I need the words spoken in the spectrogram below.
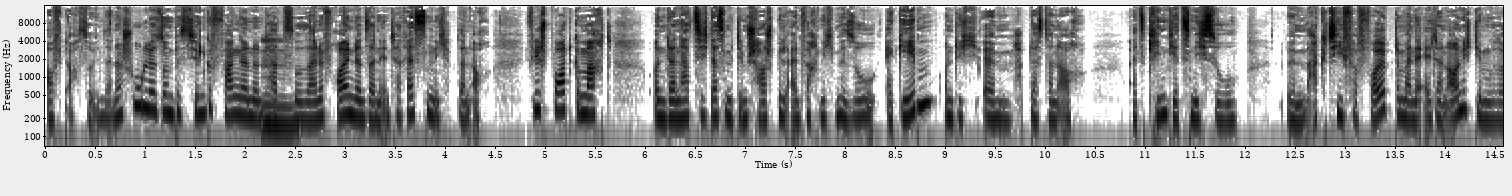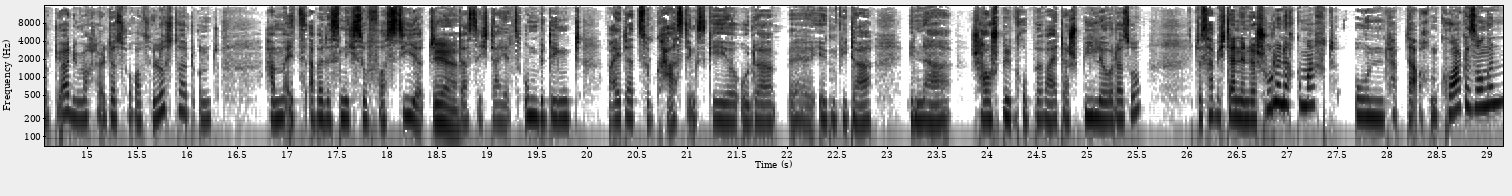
oft auch so in seiner Schule so ein bisschen gefangen und mhm. hat so seine Freunde und seine Interessen. Ich habe dann auch viel Sport gemacht und dann hat sich das mit dem Schauspiel einfach nicht mehr so ergeben und ich ähm, habe das dann auch als Kind jetzt nicht so ähm, aktiv verfolgt und meine Eltern auch nicht. Die haben gesagt, ja, die macht halt das, worauf sie Lust hat und haben jetzt aber das nicht so forciert, yeah. dass ich da jetzt unbedingt weiter zu Castings gehe oder äh, irgendwie da in einer Schauspielgruppe weiter spiele oder so. Das habe ich dann in der Schule noch gemacht und habe da auch im Chor gesungen.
